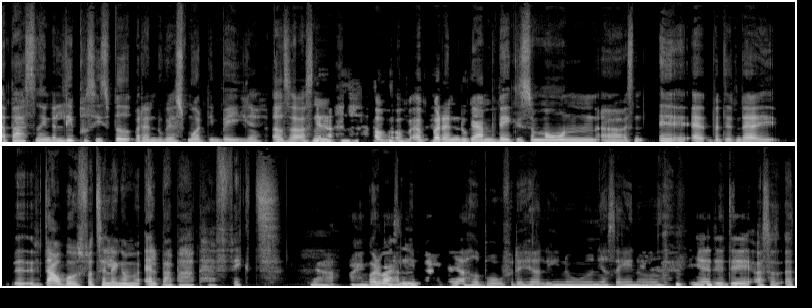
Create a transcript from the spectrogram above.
er bare sådan en, der lige præcis ved, hvordan du vil have smurt din bagel, altså og sådan, Ja. og, og, og hvordan du gerne vil vækkes om morgenen, og sådan, øh, øh, den der øh, dagbogsfortælling om, alt var bare perfekt. Ja, og han Hvor det var bare lige sådan, mærke, at jeg havde brug for det her lige nu, uden jeg sagde noget. ja det er det, og så at,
